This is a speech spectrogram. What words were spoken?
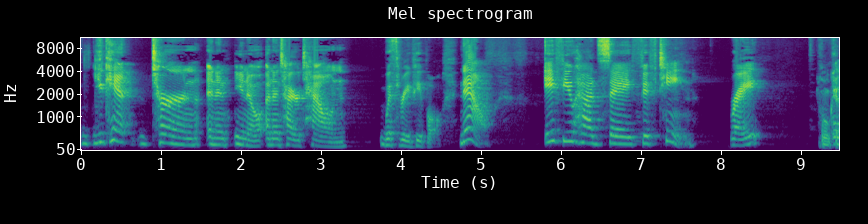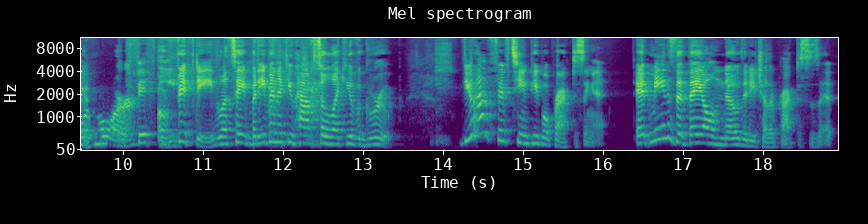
You can't turn an you know an entire town with three people. Now, if you had say fifteen, right? Okay. or more Or 50. or 50 let's say but even if you have so like you have a group if you have 15 people practicing it it means that they all know that each other practices it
